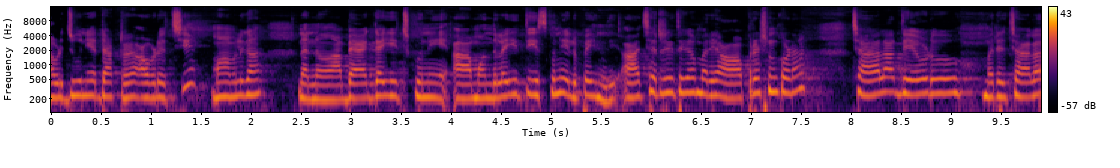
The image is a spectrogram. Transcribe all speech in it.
ఆవిడ జూనియర్ డాక్టర్ ఆవిడ వచ్చి మామూలుగా నన్ను ఆ బ్యాగ్ అవి ఇచ్చుకుని ఆ మందులు అవి తీసుకుని వెళ్ళిపోయింది. ఆశ్చర్యరీతిగా మరి ఆ ఆపరేషన్ కూడా చాలా దేవుడు మరి చాలా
